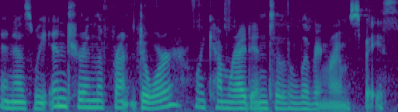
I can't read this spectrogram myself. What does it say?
And as we enter in the front door, we come right into the living room space.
